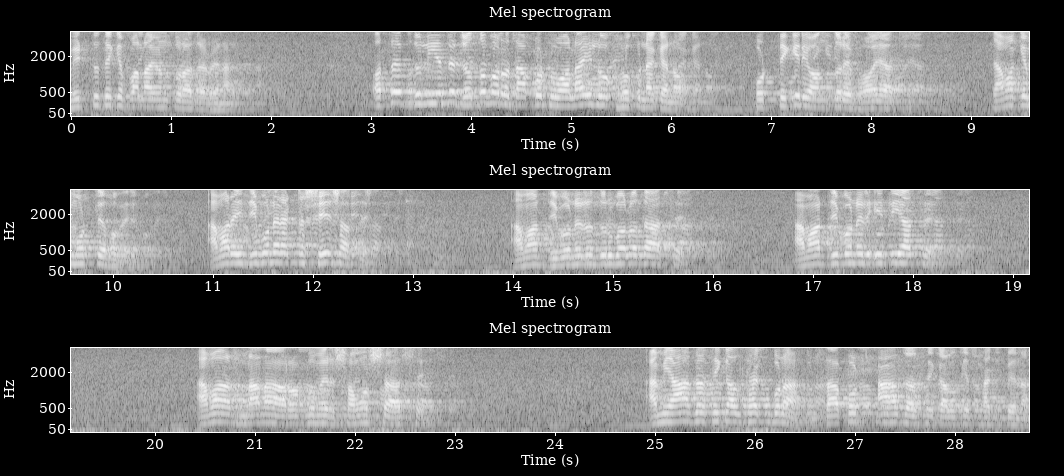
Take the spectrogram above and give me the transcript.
মৃত্যু থেকে পলায়ন করা যাবে না। অতএব দুনিয়াতে যত বড় দাপটওয়ালাই লোক হোক না কেন, প্রত্যেকেরই অন্তরে ভয় আছে আমাকে মরতে হবে। আমার এই জীবনের একটা শেষ আছে। আমার জীবনেরও দুর্বলতা আছে। আমার জীবনের ইতি আছে। আমার নানা রকমের সমস্যা আছে। আমি আজ আছি, কাল থাকব না। দাপট আজ আছে, কালকে থাকবে না।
